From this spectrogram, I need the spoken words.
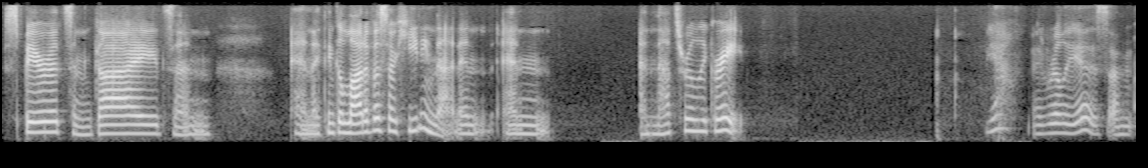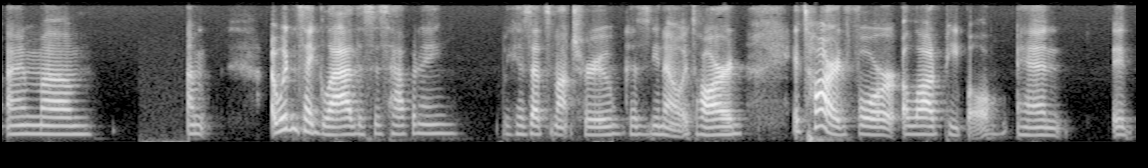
spirits and guides and and I think a lot of us are heeding that and and and that's really great. Yeah, it really is. I'm I'm um I'm I wouldn't say glad this is happening because that's not true because you know it's hard it's hard for a lot of people and it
